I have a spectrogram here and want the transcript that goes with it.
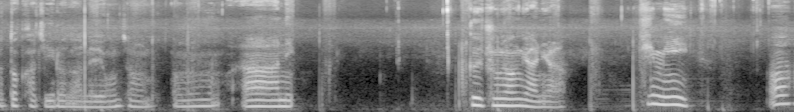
어떡하지? 이러다 내 영상. 못 아, 아니. 그 중요한 게 아니라. 짐이 어?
